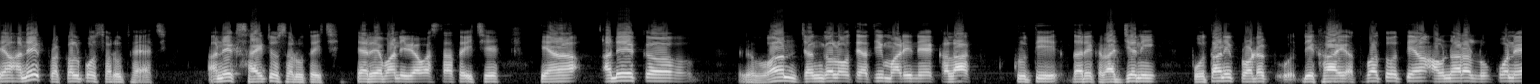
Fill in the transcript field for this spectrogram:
ત્યાં અનેક પ્રકલ્પો શરૂ થયા છે. અનેક સાઇટો શરૂ થઈ છે. ત્યાં રહેવાની વ્યવસ્થા થઈ છે. ત્યાં અનેક વન જંગલો ત્યાંથી માંડીને કલાકૃતિ દરેક રાજ્યની પોતાની પ્રોડક્ટ દેખાય અથવા તો ત્યાં આવનારા લોકોને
